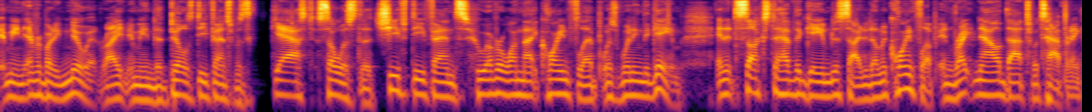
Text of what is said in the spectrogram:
I mean, everybody knew it, right? I mean, the Bills defense was gassed. So was the Chiefs defense. Whoever won that coin flip was winning the game. And it sucks to have the game decided on a coin flip. And right now, that's what's happening.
